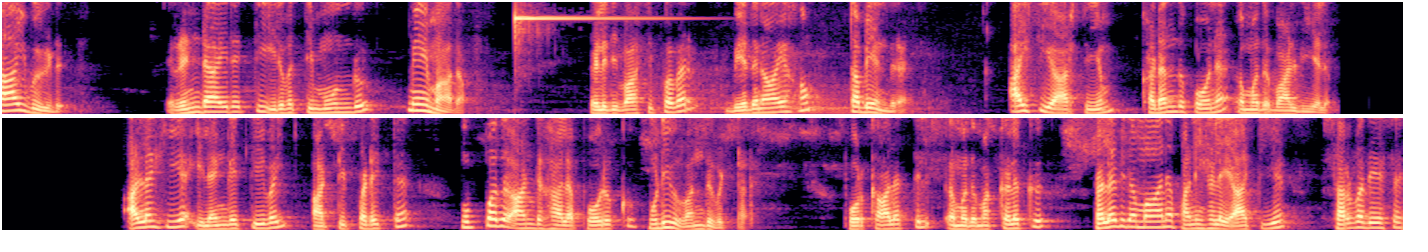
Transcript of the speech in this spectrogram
தாய் வீடு. ரெண்டாயிரத்தி இருபத்தி மூன்று மே மாதம். எழுதி வாசிப்பவர் வேதநாயகம் தபேந்திரன். ஐசிஆர்சியும் கடந்து போன எமது வாழ்வியலும். அழகிய இலங்கை தீவை ஆட்டிப்படைத்த முப்பது ஆண்டுகால போருக்கு முடிவு வந்துவிட்டது. போர்க்காலத்தில் எமது மக்களுக்கு பலவிதமான பணிகளை ஆற்றிய சர்வதேச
